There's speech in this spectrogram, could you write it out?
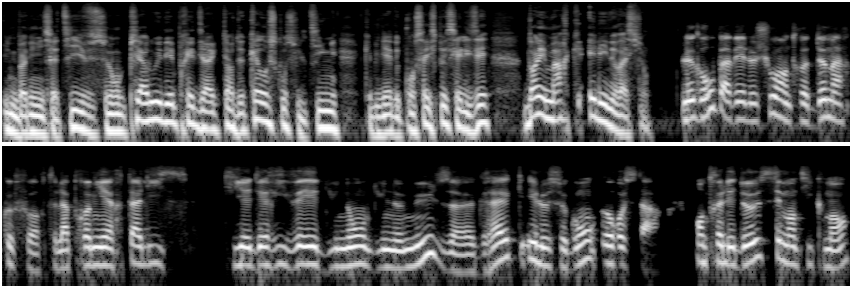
Une bonne initiative selon Pierre-Louis Després, directeur de Chaos Consulting, cabinet de conseil spécialisé dans les marques et l'innovation. Le groupe avait le choix entre deux marques fortes. La première, Thalys, qui est dérivée du nom d'une muse grecque, et le second, Eurostar. Entre les deux, sémantiquement,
